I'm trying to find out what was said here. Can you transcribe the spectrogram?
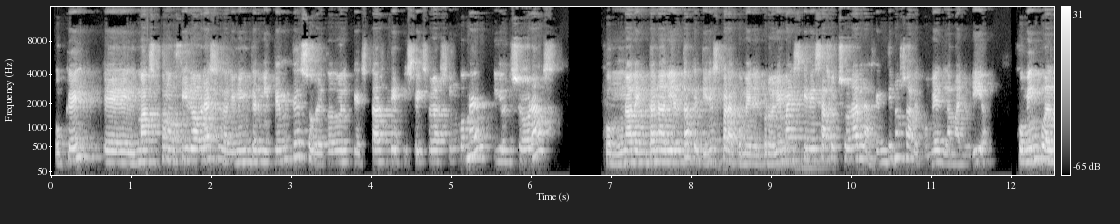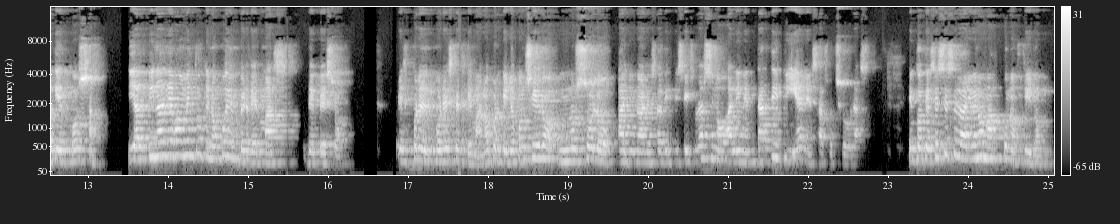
¿ok? el más conocido ahora es el ayuno intermitente, sobre todo el que estás 16 horas sin comer y 8 horas como una ventana abierta que tienes para comer. El problema es que en esas 8 horas la gente no sabe comer, la mayoría. Comen cualquier cosa. Y al final llega un momento que no pueden perder más de peso es por, este tema, ¿no? Porque yo considero no solo ayunar esas 16 horas, sino alimentarte bien esas 8 horas. Entonces, ese es el ayuno más conocido,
